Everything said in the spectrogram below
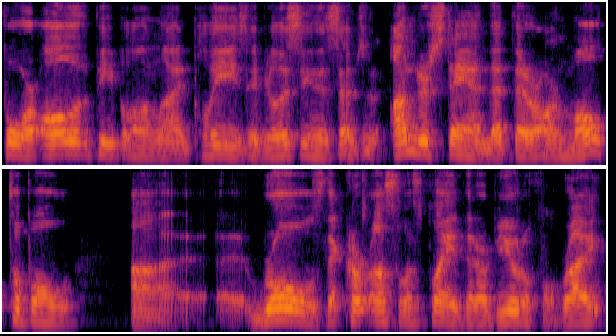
for all of the people online, please, if you're listening to this episode, understand that there are multiple uh, roles that Kurt Russell has played that are beautiful, right?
